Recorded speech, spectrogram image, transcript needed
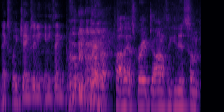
next week. James, any anything before we wrap up? I think that's great, John. I think you did some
